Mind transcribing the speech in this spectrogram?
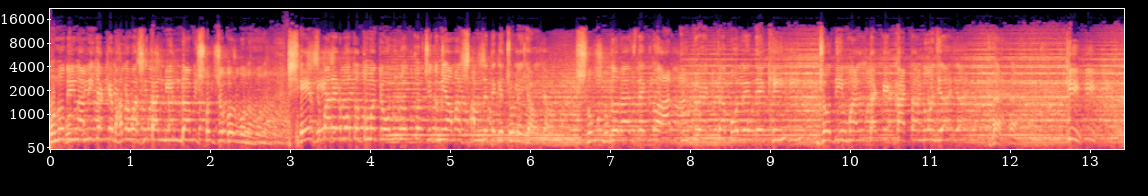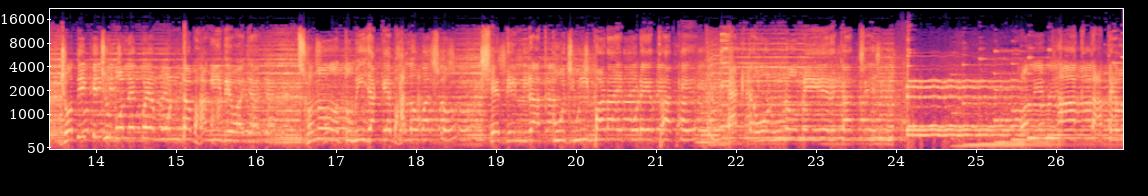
কোনোদিন আমি যাকে ভালোবাসি তার নিন্দা আমি সহ্য করব না। শেষবারের মতো তোমাকে অনুরোধ করছি, তুমি আমার সামনে থেকে চলে যাও। সমুদ্র রাজ দেখল আর দুটো একটা বলে দেখি, যদি মালটাকে কাটানো যায়। কি? যদি কিছু বলে কয়ে মনটা ভাঙিয়ে দেওয়া যায়। শোনো, তুমি যাকে ভালোবাসো, সে দিন রাত কুচনি পাড়ায় পড়ে থাকে, একটা অন্য মেয়ের কাছে। বলে, থাক, তাতেও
